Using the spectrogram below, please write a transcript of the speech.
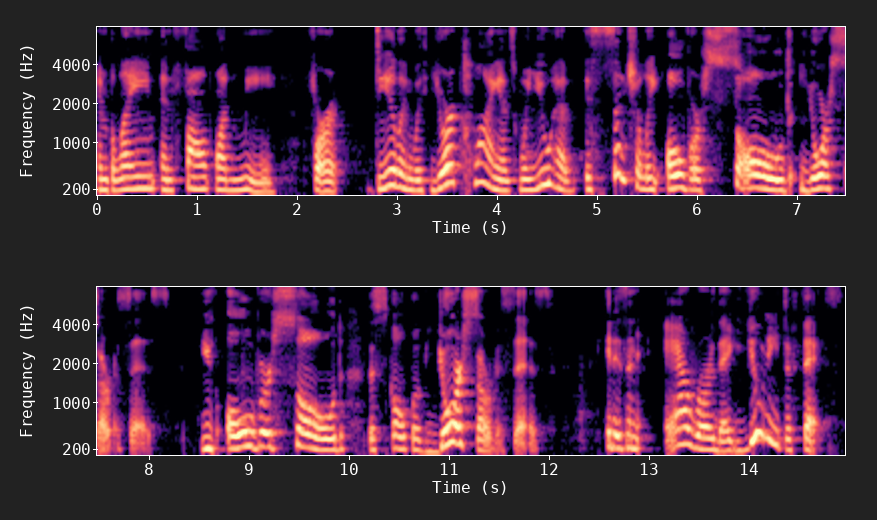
and blame and fault on me for dealing with your clients when you have essentially oversold your services. You've oversold the scope of your services. It is an error that you need to fix.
